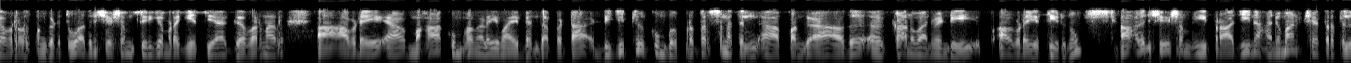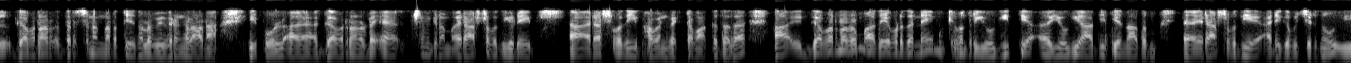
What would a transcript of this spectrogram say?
ഗവർണർ പങ്കെടുത്തു. അതിനുശേഷം തിരികെ മടങ്ങിയെത്തിയ ഗവർണർ അവിടെ മഹാകുംഭമേളയുമായി ബന്ധപ്പെട്ട ഡിജിറ്റൽ കുംഭ് പ്രദർശനത്തിൽ പങ്ക് അത് കാണുവാൻ വേണ്ടി അവിടെ എത്തിയിരുന്നു. അതിനുശേഷം ഈ പ്രാചീന ഹനുമാൻ ക്ഷേത്രത്തിൽ ഗവർണർ ദർശനം നടത്തി എന്നുള്ള വിവരങ്ങളാണ് ഇപ്പോൾ ഗവർണറുടെ ക്ഷമിക്കണം രാഷ്ട്രപതിയുടെ രാഷ്ട്രപതി ഭവൻ വ്യക്തമാക്കുന്നത്. ഗവർണറും അതേപോലെ തന്നെ മുഖ്യമന്ത്രി യോഗി യോഗി ആദിത്യനാഥും രാഷ്ട്രപതിയെ അനുഗമിച്ചിരുന്നു. ഈ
